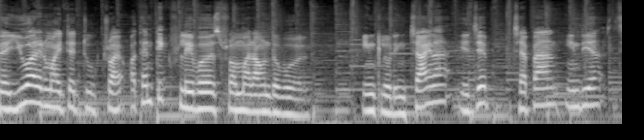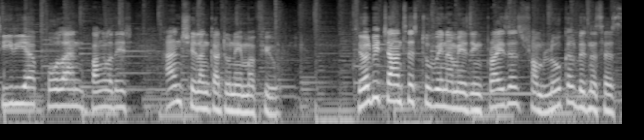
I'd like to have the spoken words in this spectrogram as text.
where you are invited to try authentic flavors from around the world including China, Egypt, Japan, India, Syria, Poland, Bangladesh and Sri Lanka to name a few. There will be chances to win amazing prizes from local businesses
